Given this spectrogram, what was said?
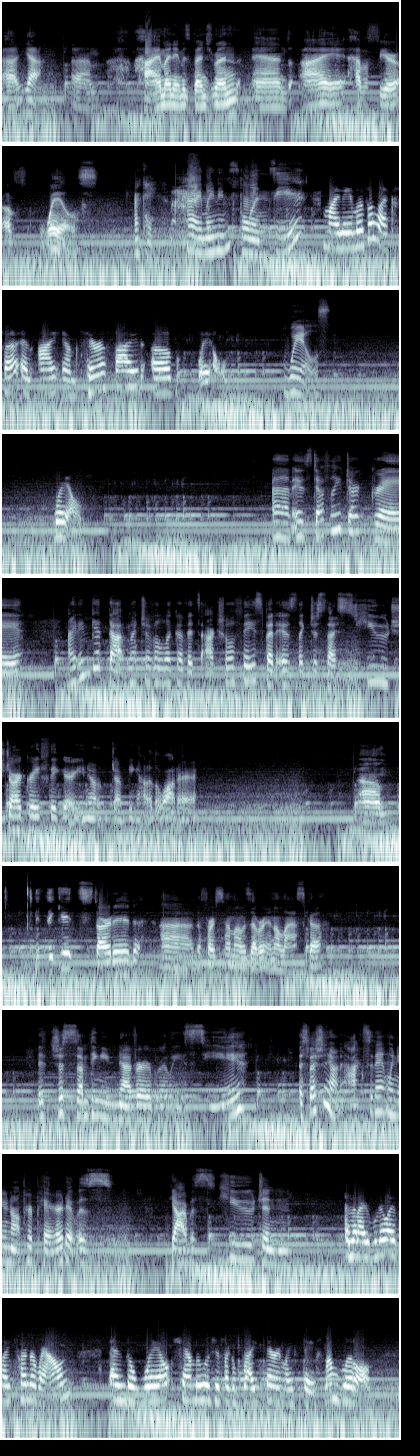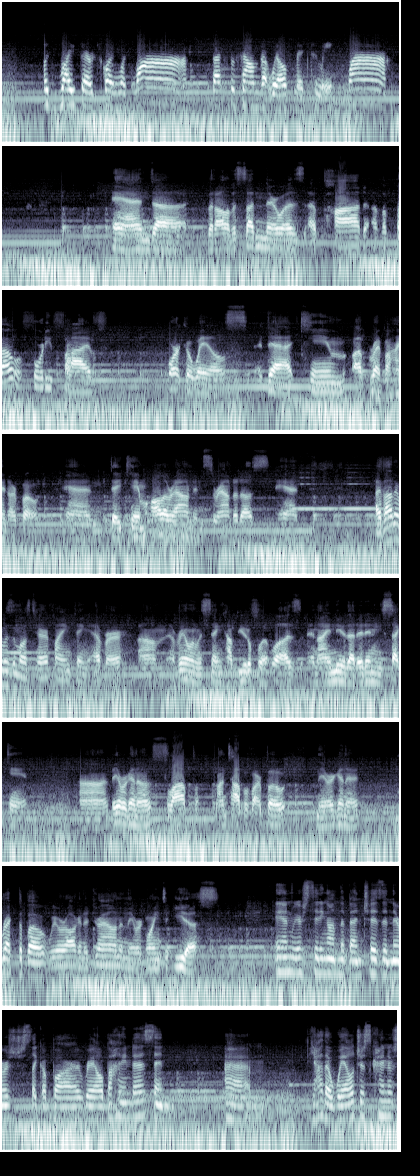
Uh, yeah. Um, hi, my name is Benjamin, and I have a fear of whales. Okay. Hi, my name is Lindsay. My name is Alexa, and I am terrified of whales. Whales. Whales. Um, it was definitely dark gray. I didn't get that much of a look of its actual face, but it was like just this huge dark gray figure, you know, jumping out of the water. Um, I think it started uh, the first time I was ever in Alaska. It's just something you never really see, especially on accident when you're not prepared. It was, yeah, it was huge and. And then I realized I turned around and the whale Shamu was just like right there in my face, and I'm little, like right there, just going like wah. That's the sound that whales make to me, wah. And uh, but all of a sudden there was a pod of about 45 orca whales that came up right behind our boat, and they came all around and surrounded us and. I thought it was the most terrifying thing ever. Um, everyone was saying how beautiful it was, and I knew that at any second uh, they were going to flop on top of our boat. They were going to wreck the boat. We were all going to drown, and they were going to eat us. And we were sitting on the benches, and there was just like a bar rail behind us. And um, yeah, the whale just kind of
